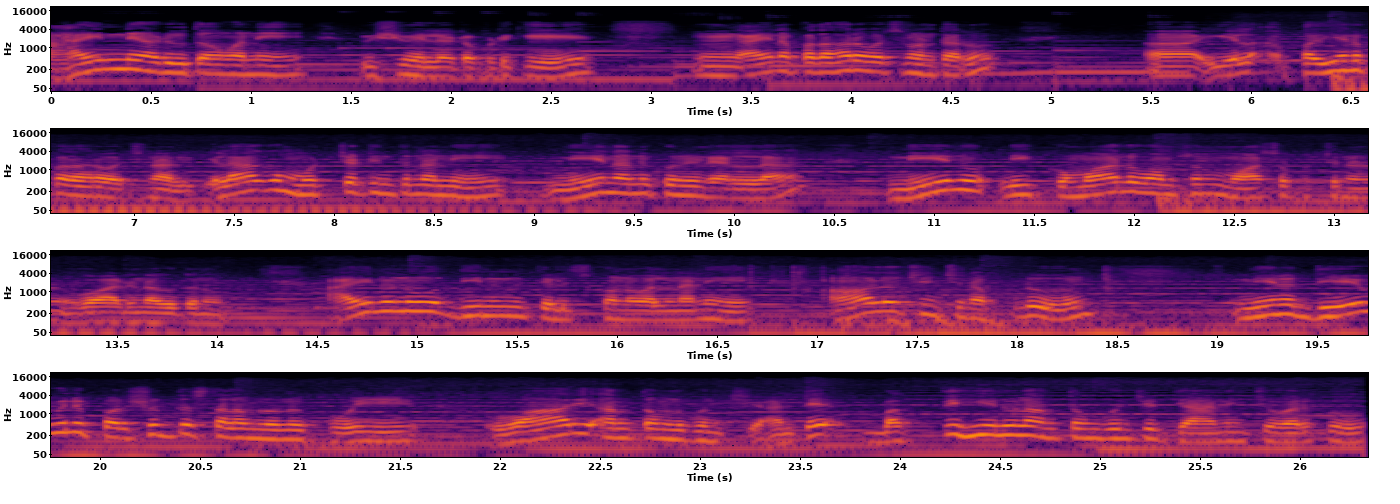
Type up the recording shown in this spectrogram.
ఆయన్ని అడుగుతామని విషయం వెళ్ళేటప్పటికి ఆయన పదహారో వచనం అంటారు ఇలా పదిహేను పదహారు వచనాలు. ఇలాగ ముచ్చటింతునని నేను అనుకునేలా నేను నీ కుమారుల వంశం మోసపుచ్చిన వాడినగుదును. అయినను దీనిని తెలుసుకొనవలనని ఆలోచించినప్పుడు నేను దేవుని పరిశుద్ధ స్థలంలోనూ పోయి వారి అంతమును గురించి అంటే భక్తిహీనుల అంతం గురించి ధ్యానించే వరకు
